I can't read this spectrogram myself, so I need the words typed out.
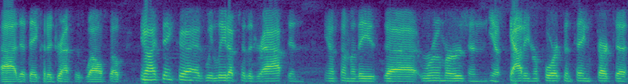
uh, that they could address as well. So, you know, I think uh, as we lead up to the draft and, you know, some of these uh, rumors and, you know, scouting reports and things start to,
